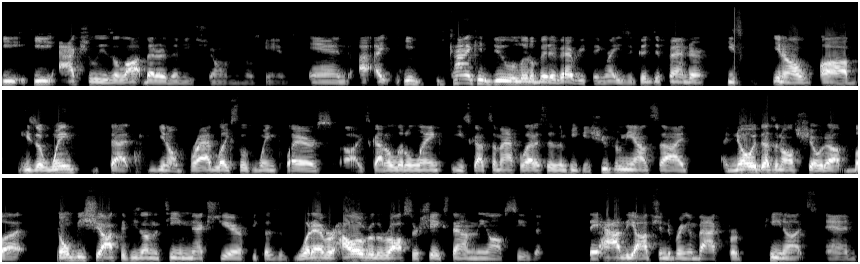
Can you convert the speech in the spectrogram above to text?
he he actually is a lot better than he's shown in those games. And I, I he he kind of can do a little bit of everything. Right, he's a good defender. He's you know, uh, he's a wing that, you know, Brad likes those wing players. Uh, he's got a little length. He's got some athleticism. He can shoot from the outside. I know it doesn't all show up, but don't be shocked if he's on the team next year because of whatever, however the roster shakes down in the offseason. They have the option to bring him back for peanuts. And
